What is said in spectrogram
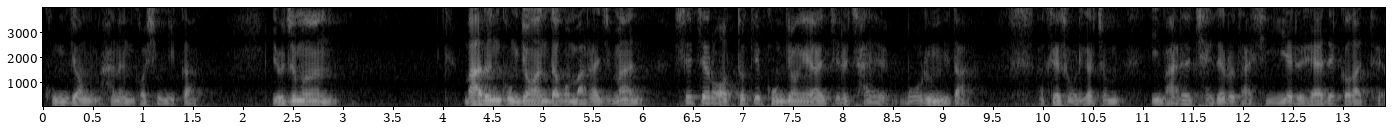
공경하는 것입니까? 요즘은 말은 공경한다고 말하지만 실제로 어떻게 공경해야 할지를 잘 모릅니다. 그래서 우리가 좀 이 말을 제대로 다시 이해를 해야 될 것 같아요.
